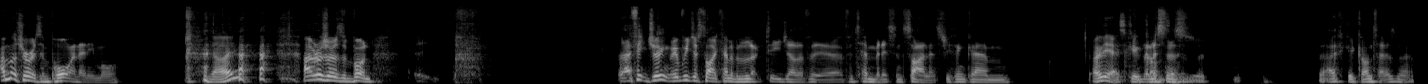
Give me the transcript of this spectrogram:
I'm not sure it's important anymore. No? I'm not sure it's important. I think. Think if we just like kind of looked at each other for uh, for ten minutes in silence? Do you think um Oh yeah, it's good the content. listeners? That's good content, isn't it?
